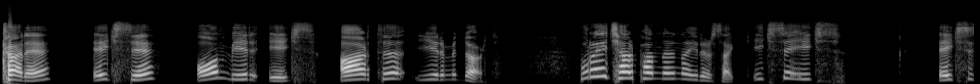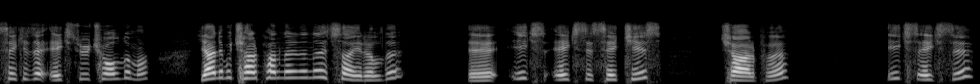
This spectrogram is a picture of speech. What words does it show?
kare eksi 11x artı 24. Burayı çarpanlarına ayırırsak x'e x eksi 8'e eksi 3 oldu mu? Yani bu çarpanlarına nasıl ayrıldı? Ee, x eksi 8 çarpı x eksi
